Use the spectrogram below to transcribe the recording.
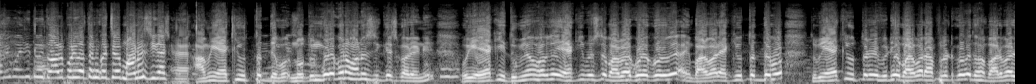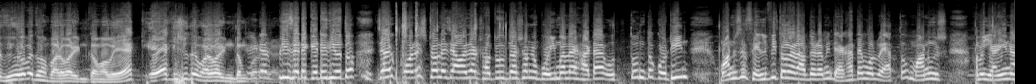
আমি বলছি তুমি দল পরিবর্তন করছ মানুষ জিজ্ঞাসা হ্যাঁ, আমি একই উত্তর দেবো। নতুন করে কোনো মানুষ জিজ্ঞেস করেনি। ওই একই তুমিও ভাবছ একই প্রশ্ন বারবার করে করবে আমি বারবার একই উত্তর দেবো। তুমি একই উত্তরের ভিডিও বারবার আপলোড করবে। তোমার বারবার ভিউ হবে তোমার বারবার ইনকাম হবে। এক এক ইস্যুতে বারবার ইনকাম করে এটা প্লিজ এটা কেটে দিও তো। যাই হোক পরের স্টলে যাওয়া যাক শতরূপদার সঙ্গে বইমেলায় হাঁটা অত্যন্ত কঠিন। মানুষের সেলফি তোলার আদর আমি দেখাতে বলব এত মানুষ আমি জানি না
